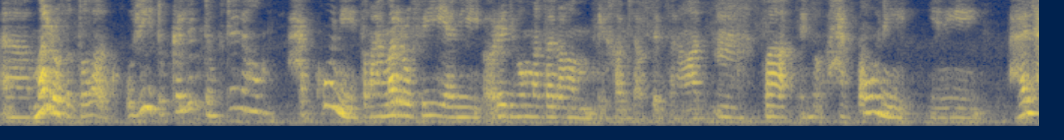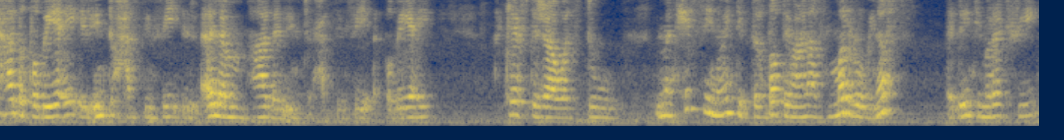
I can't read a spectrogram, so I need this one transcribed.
آه، مروا في الطلاق. وجيت وكلمتهم قلت لهم حكوني. طبعا مروا فيه يعني already هم صار لهم يمكن خمس أو ست سنوات. فإنه حكوني يعني هل هذا طبيعي اللي أنتم حاسين فيه؟ الألم هذا اللي أنتم حاسين فيه طبيعي؟ كيف تجاوزتوه لما تحسي إنه انت بترتبطي مع ناس مروا بنفس اللي انت مريت فيه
